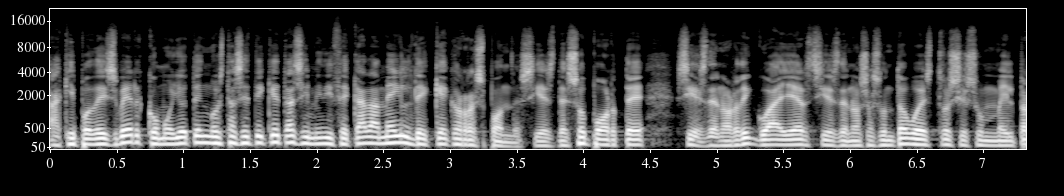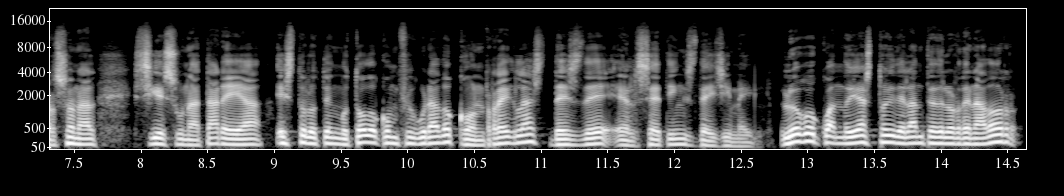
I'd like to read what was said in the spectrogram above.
Aquí podéis ver cómo yo tengo estas etiquetas y me dice cada mail de qué corresponde. Si es de soporte, si es de Nordic Wire, si es de No es Asunto Vuestro, si es un mail personal, si es una tarea. Esto lo tengo todo configurado con reglas desde el settings de Gmail. Luego, cuando ya estoy delante del ordenador,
